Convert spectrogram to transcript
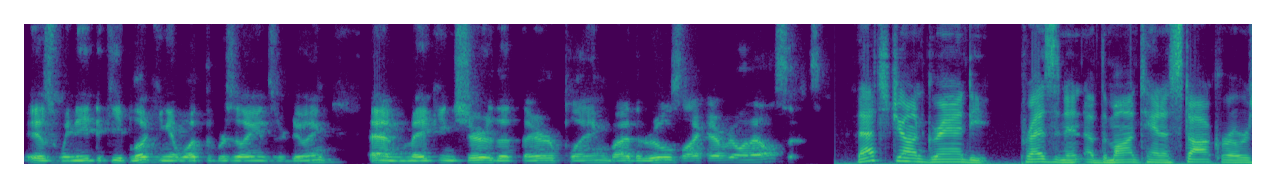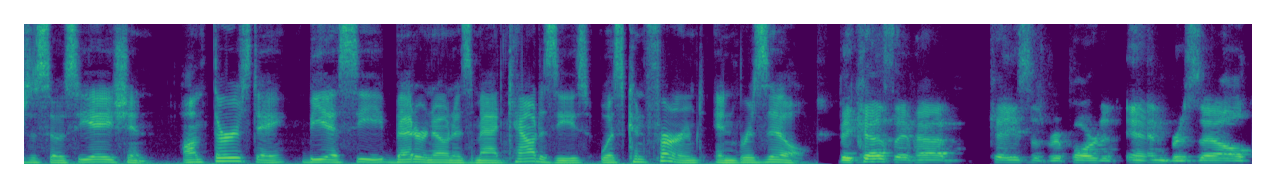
Is we need to keep looking at what the Brazilians are doing and making sure that they're playing by the rules like everyone else is. That's John Grandy, president of the Montana Stock Growers Association. On Thursday, BSE, better known as mad cow disease, was confirmed in Brazil. Because they've had cases reported in Brazil,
